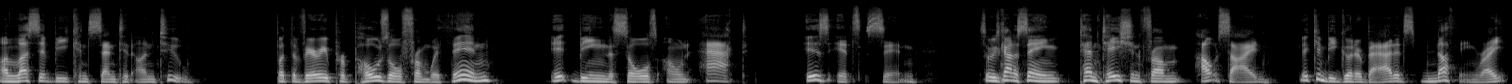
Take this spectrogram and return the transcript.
unless it be consented unto. But the very proposal from within, it being the soul's own act, is its sin. So he's kind of saying temptation from outside, it can be good or bad. It's nothing, right?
